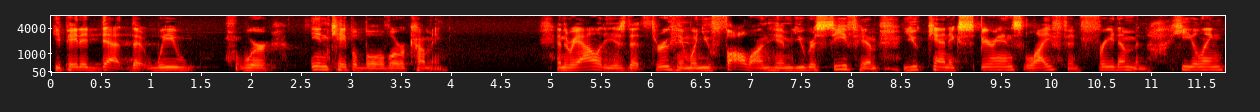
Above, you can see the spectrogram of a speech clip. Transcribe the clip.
He paid a debt that we were incapable of overcoming. And the reality is that through him, when you fall on him, you receive him, you can experience life and freedom and healing.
